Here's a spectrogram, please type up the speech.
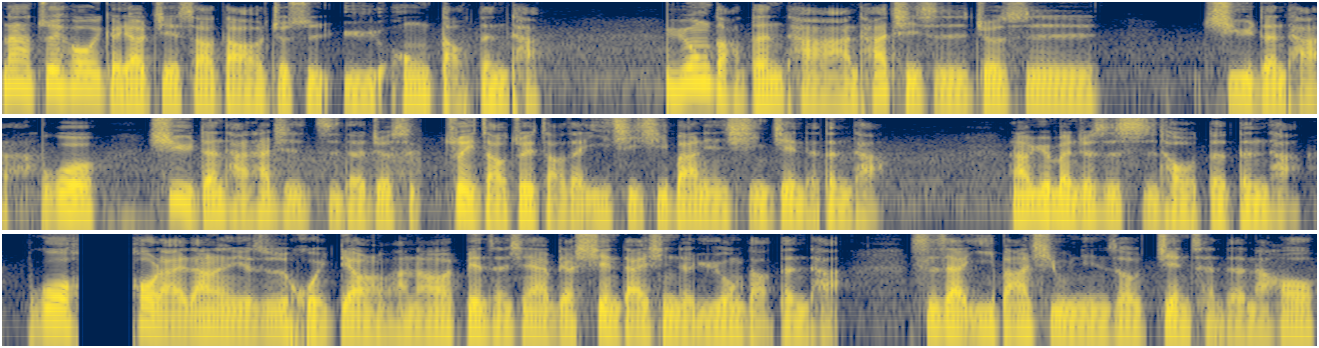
那最后一个要介绍到就是渔翁岛灯塔。渔翁岛灯塔它其实就是西屿灯塔啦。不过西屿灯塔它其实指的就是最早最早在一七七八年新建的灯塔，然后原本就是石头的灯塔。不过后来当然也就是毁掉了嘛，然后变成现在比较现代性的渔翁岛灯塔，是在一八七五年的时候建成的。然后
